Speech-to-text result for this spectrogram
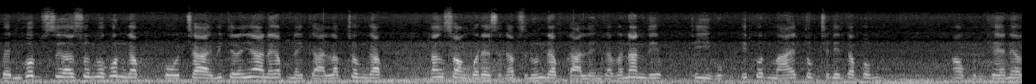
เป็นควบเสือส่วนบุคคลครับโปรดใช้วิจารณญาณนะครับในการรับชมครับทั้งสองบริษัทสนับสนุนครับการเล่นการพนันที่ที่ผิดกฎหมายทุกชนิดครับผมเอาเป็นแค่แนว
